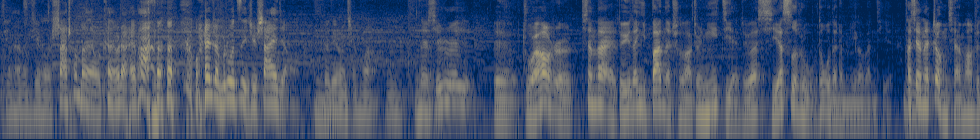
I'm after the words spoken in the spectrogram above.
可能还能接受，刹车慢点儿我看着有点害怕，我还忍不住自己去刹一脚，就这种情况。嗯，那其实呃，主要是现在对于咱一般的车啊，就是你解决斜四十五度的这么一个问题，它现在正前方是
